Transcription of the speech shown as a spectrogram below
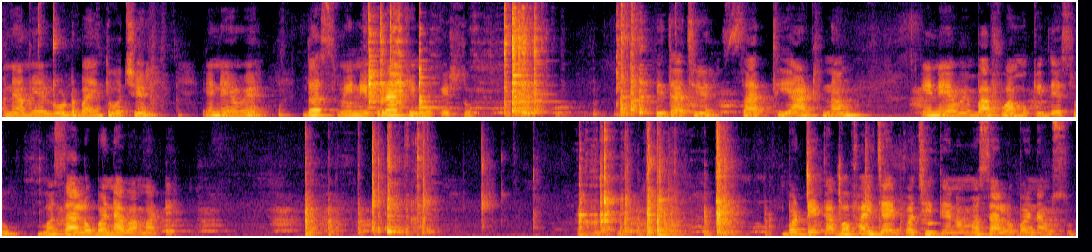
અને આ મેં લોટ બાંધ્યો છે. એને હવે દસ મિનિટ રાખી મૂકીશું. લીધા છે સાતથી આઠ નંગ. એને હવે બાફવા મૂકી દેશું મસાલો બનાવવા માટે. બટેકા બફાઈ જાય પછી તેનો મસાલો બનાવશું.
